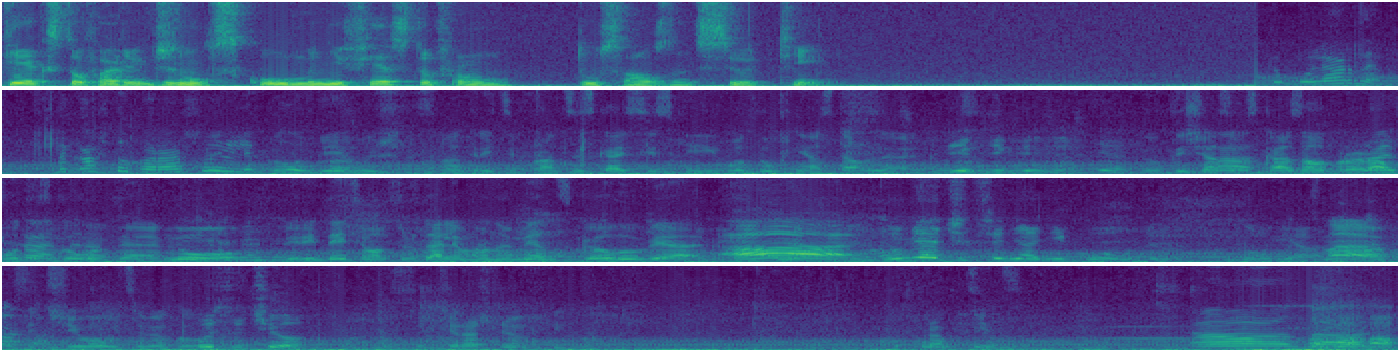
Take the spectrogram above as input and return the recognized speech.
text of original school manifesto from 2013. Так а что, хорошо или плохо? вышли, смотрите, Франциско Осиский его дух не оставляет. Где, где, где, где? Ну ты сейчас А, рассказал про работу с да. голубями. Ну, Перед этим обсуждали монумент с голубями. а, ну у меня чуть сегодня одни голуби. Ну, я знаю, после чего у тебя голуби. После чего? После вчерашнего фильма. Про птиц. А, да.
